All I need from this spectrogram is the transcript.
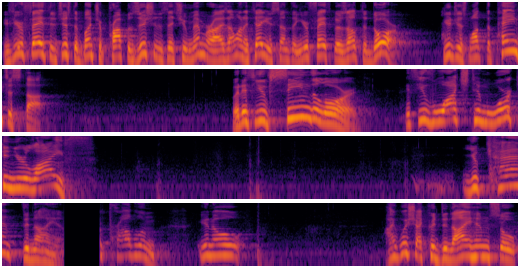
if your faith is just a bunch of propositions that you memorize, I want to tell you something, your faith goes out the door. You just want the pain to stop. But if you've seen the Lord, if you've watched Him work in your life, you can't deny Him. The problem, you know, I wish I could deny Him so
